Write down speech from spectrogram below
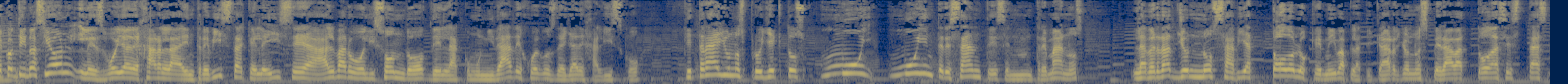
A continuación les voy a dejar la entrevista que le hice a Álvaro Elizondo de la comunidad de juegos de allá de Jalisco, que trae unos proyectos muy, muy interesantes entre manos. La verdad yo no sabía todo lo que me iba a platicar, yo no esperaba todas estas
